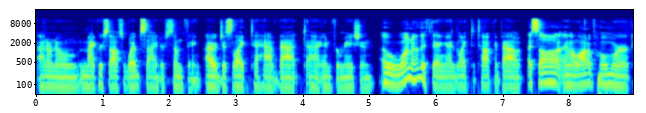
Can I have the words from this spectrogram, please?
I don't know, Microsoft's website or something. I would just like to have that uh, information. Oh, one other thing I'd like to talk about. I saw in a lot of homework,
